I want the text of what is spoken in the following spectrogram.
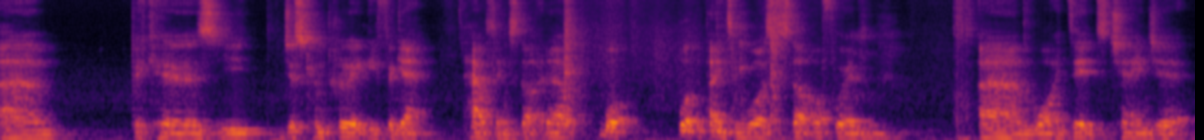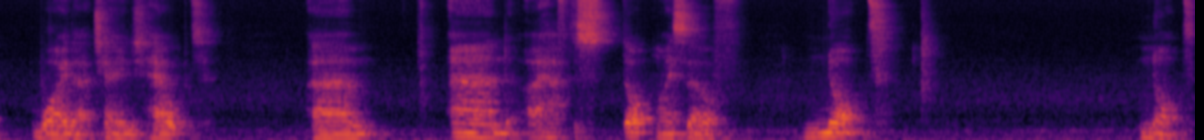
um, because you just completely forget how things started out, what what the painting was to start off with, Mm. um, what I did to change it, why that change helped, um, and I have to stop myself not not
